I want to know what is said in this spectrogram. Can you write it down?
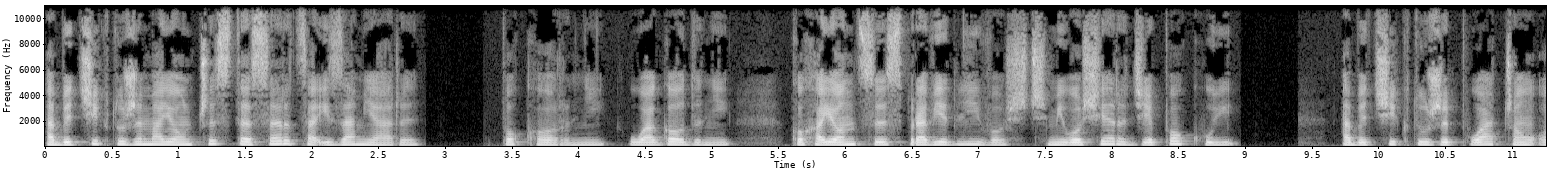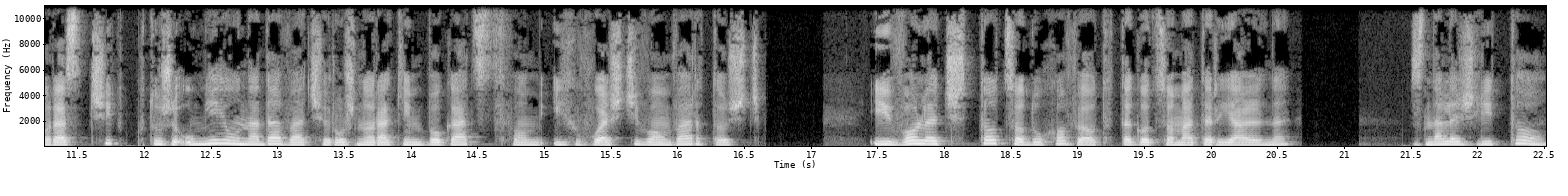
aby ci, którzy mają czyste serca i zamiary, pokorni, łagodni, kochający sprawiedliwość, miłosierdzie, pokój, aby ci, którzy płaczą oraz ci, którzy umieją nadawać różnorakim bogactwom ich właściwą wartość i woleć to, co duchowe od tego, co materialne, znaleźli to,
